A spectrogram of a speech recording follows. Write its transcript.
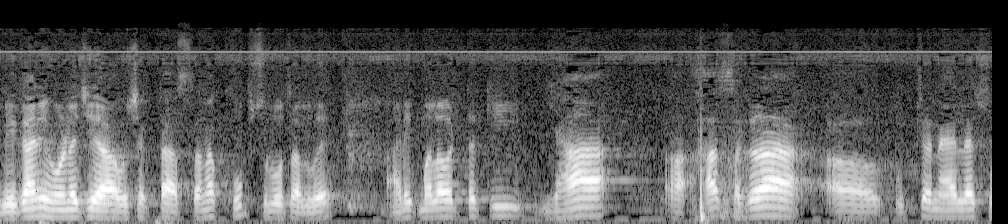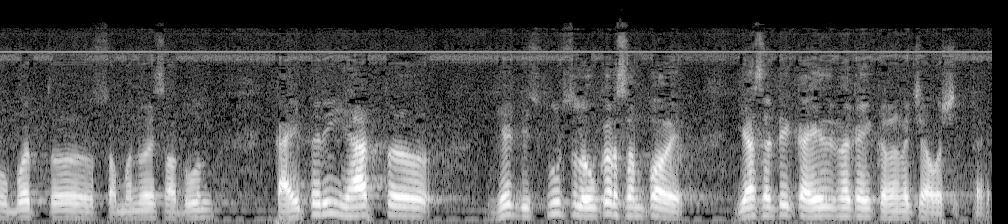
वेगाने होण्याची आवश्यकता असताना खूप स्लो चालू आहे. आणि मला वाटतं की ह्या हा सगळा उच्च न्यायालयासोबत समन्वय साधून काहीतरी ह्यात हे डिस्प्यूट्स लवकर संपावेत यासाठी काही ना काही करण्याची आवश्यकता आहे.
